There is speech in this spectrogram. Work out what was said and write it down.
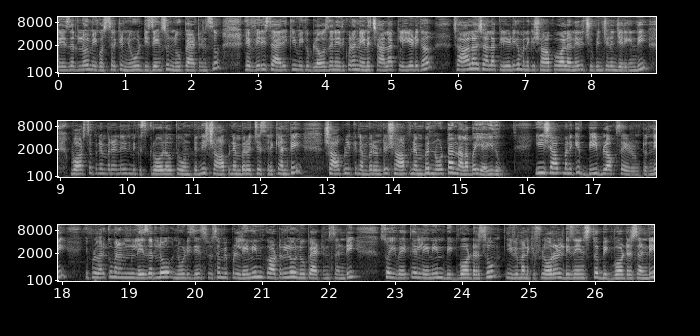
లేజర్లో మీకు వచ్చేసరికి new designs new patterns. Every శారీకి మీకు బ్లౌజ్ అనేది కూడా నేను చాలా క్లియర్గా చాలా చాలా క్లియర్గా మనకి షాప్ వాళ్ళు అనేది చూపించడం జరిగింది. వాట్సాప్ నెంబర్ అనేది మీకు స్క్రోల్ అవుతూ ఉంటుంది. షాప్ నెంబర్ వచ్చేసరికి అంటే షాపులకి నెంబర్ ఉంటే షాప్ నెంబర్ నూట నలభై ఐదు. ఈ షాప్ మనకి బి బ్లాక్ సైడ్ ఉంటుంది. ఇప్పుడు వరకు మనం లేజర్లో న్యూ డిజైన్స్ చూసాం. ఇప్పుడు లెనిన్ కాటన్లో న్యూ ప్యాటర్న్స్ అండి. సో ఇవైతే లెనిన్ బిగ్ బార్డర్స్ ఇవి మనకి ఫ్లోరల్ డిజైన్స్తో బిగ్ బార్డర్స్ అండి.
